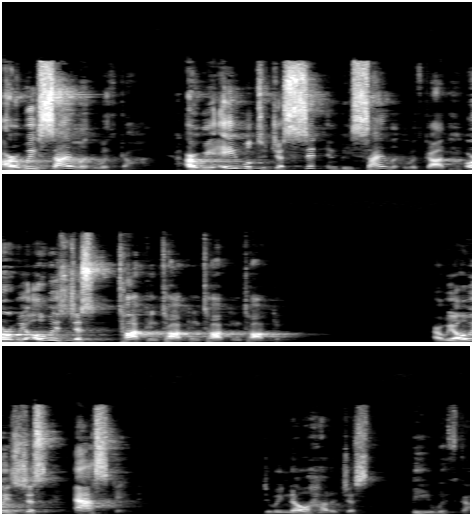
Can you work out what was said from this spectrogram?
Are we silent with God? Are we able to just sit and be silent with God? Or are we always just talking, talking, talking, talking? Are we always just asking? Do we know how to just be with God?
